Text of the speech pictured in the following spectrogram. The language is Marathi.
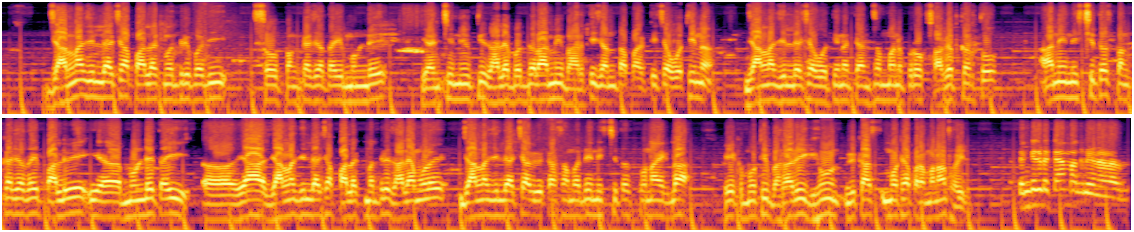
जालना जिल्ह्याच्या पालकमंत्रीपदी सौ पंकजाताई मुंडे यांची नियुक्ती झाल्याबद्दल आम्ही भारतीय जनता पार्टीच्या वतीनं जालना जिल्ह्याच्या वतीनं त्यांचं मनपूर्वक स्वागत करतो. आणि निश्चितच पंकजाताई पालवे या- मुंडेताई या जालना जिल्ह्याच्या पालकमंत्री झाल्यामुळे जालना जिल्ह्याच्या विकासामध्ये निश्चितच पुन्हा एकदा एक मोठी भरारी घेऊन विकास मोठ्या प्रमाणात होईल. त्यांच्याकडे काय मागणी येणार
